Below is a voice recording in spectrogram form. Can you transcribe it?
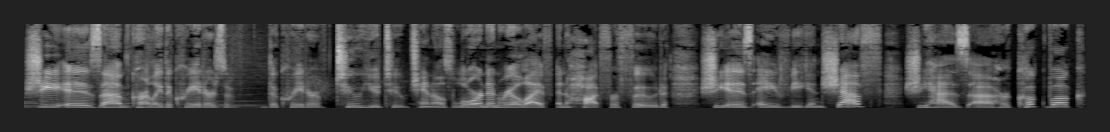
She is um, currently the creators of the creator of two YouTube channels, Lauren in Real Life and Hot for Food. She is a vegan chef. She has uh, her cookbook.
